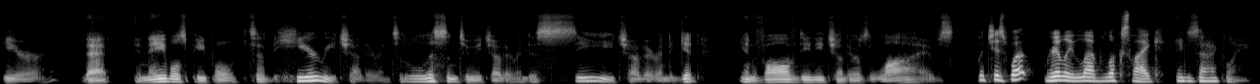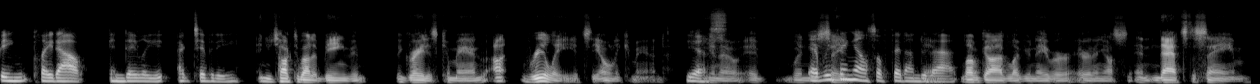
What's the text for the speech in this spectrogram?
here that enables people to hear each other and to listen to each other and to see each other and to get involved in each other's lives. Which is what really love looks like Exactly. being played out in daily activity. And you talked about it being the, the greatest command. Uh, really, it's the only command. Yes. You know, it, when you say- Everything else will fit under Yeah. that. Love God, love your neighbor, everything else. And that's the same.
